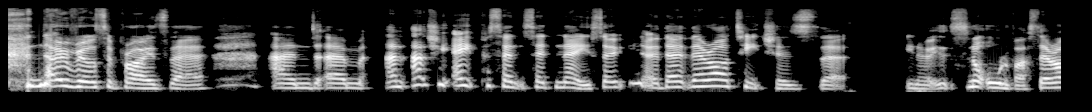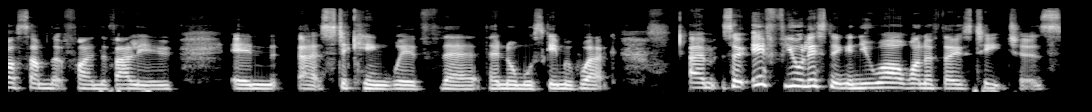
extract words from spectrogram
no real surprise there. And um, and actually 8% said nay. So, you know, there, there are teachers that you know it's not all of us there are some that find the value in uh, sticking with their their normal scheme of work um, so if you're listening and you are one of those teachers,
